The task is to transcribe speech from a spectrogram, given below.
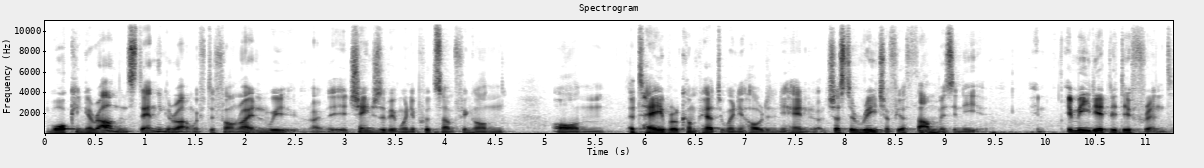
walking around and standing around with the phone, right? And we right, it changes a bit when you put something on on a table compared to when you hold it in your hand. Just the reach of your thumb Mm. is in, in immediately different.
